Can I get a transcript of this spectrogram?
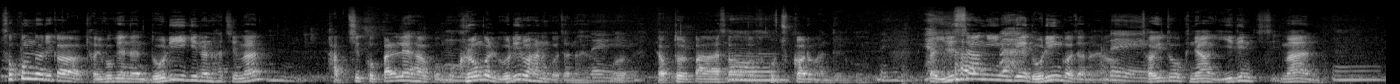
속곱놀이가 결국에는 놀이이기는 하지만 음. 밥 짓고 빨래하고 뭐 그런 걸 놀이로 하는 거잖아요. 네. 뭐 벽돌 빻아서 음. 고춧가루 만들고. 네. 그러니까 일상인 게 놀이인 거잖아요. 네. 저희도 그냥 일이지만 음,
